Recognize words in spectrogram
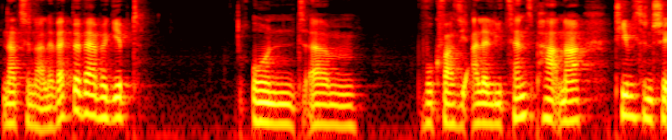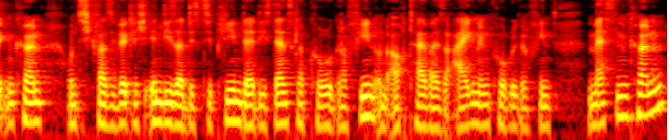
nationale Wettbewerbe gibt. Und ähm, wo quasi alle Lizenzpartner Teams hinschicken können und sich quasi wirklich in dieser Disziplin der Dance Club Choreografien und auch teilweise eigenen Choreografien messen können.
